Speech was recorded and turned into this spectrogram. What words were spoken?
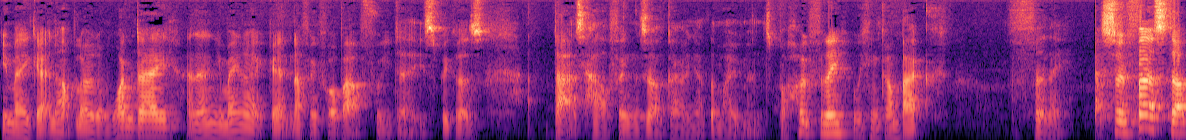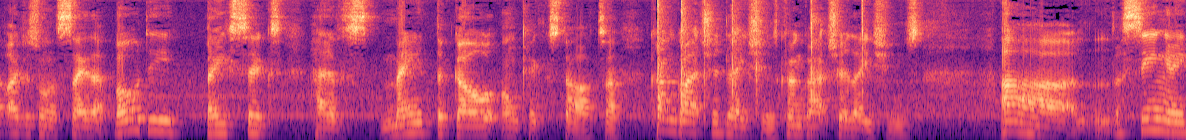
you may get an upload on one day and then you may not get nothing for about three days because that's how things are going at the moment. But hopefully we can come back fully. So first up, I just want to say that Baldi Basics has made the goal on Kickstarter. Congratulations, congratulations. Ah, seeing a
